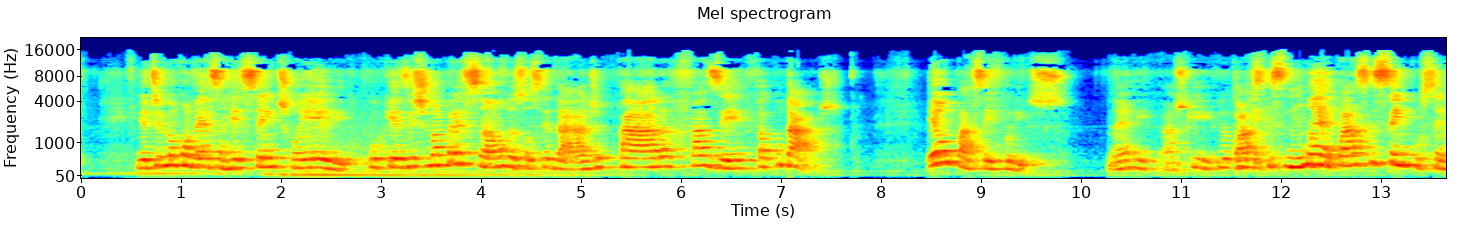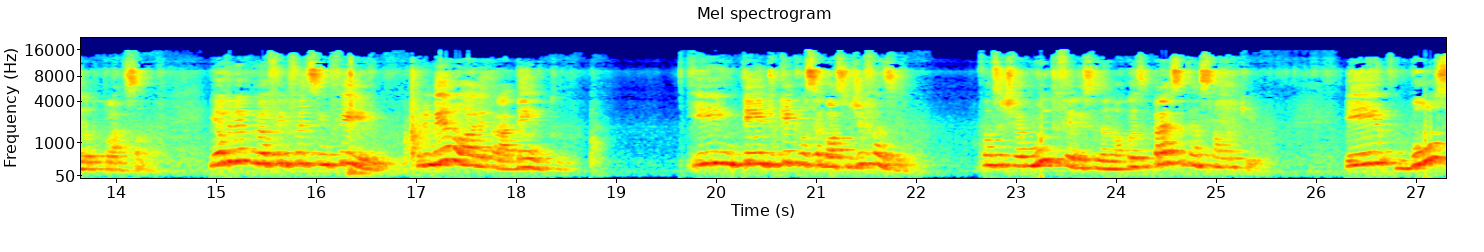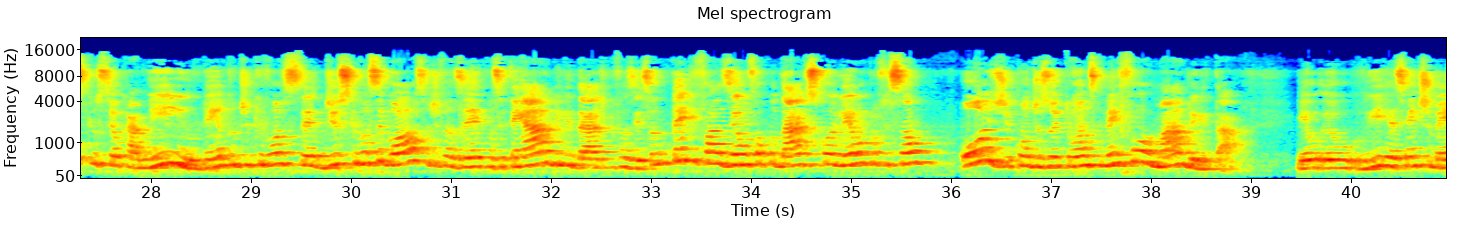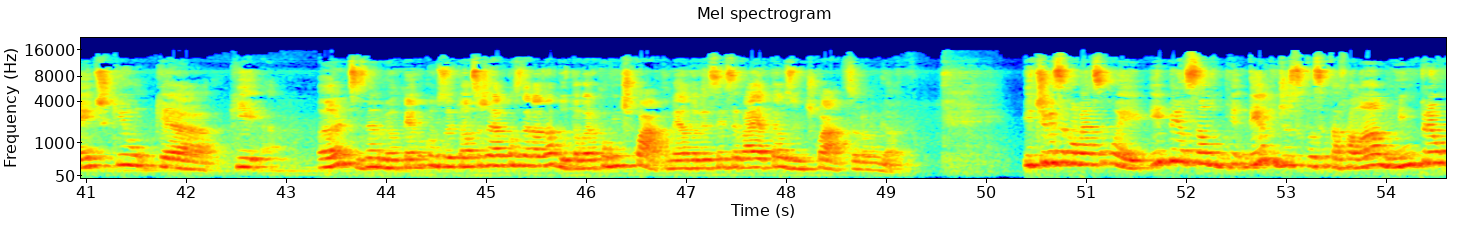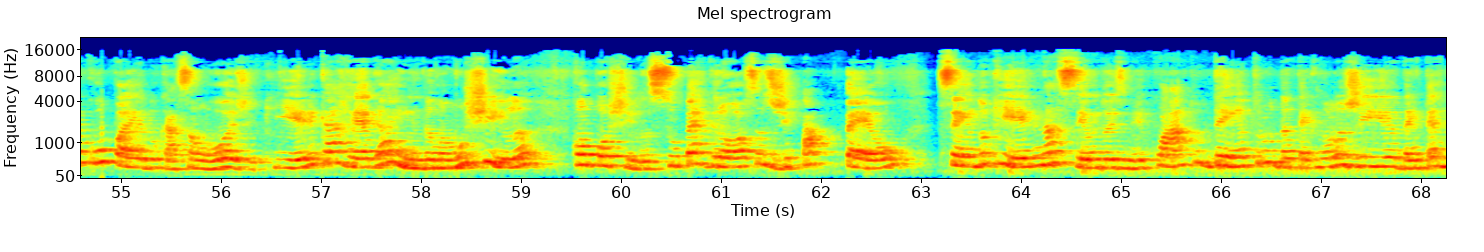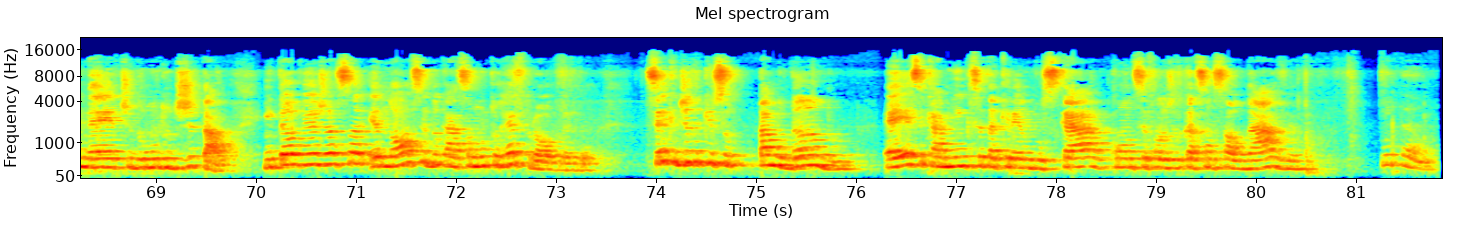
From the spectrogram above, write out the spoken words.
E eu tive uma conversa recente com ele, porque existe uma pressão da sociedade para fazer faculdade. Eu passei por isso, né? E acho que Eu quase também. que não é quase que 100% da população. E eu virei pro meu filho e falei assim, filho, primeiro olha para dentro e entende o que, que você gosta de fazer. Quando você estiver muito feliz fazendo uma coisa, preste atenção naquilo. E busque o seu caminho dentro de que você, disso que você gosta de fazer, que você tem a habilidade para fazer. Você não tem que fazer uma faculdade, escolher uma profissão hoje, com 18 anos, que nem formado ele está. Eu, eu li recentemente que, que, a, que Antes, né, no meu tempo, com 18 anos, você já era considerado adulto. Agora com 24, né? A adolescência vai até os 24, se eu não me engano. E tive essa conversa com ele. E pensando dentro disso que você está falando, me preocupa a educação hoje, que ele carrega ainda uma mochila com pochilas super grossas de papel, sendo que ele nasceu em 2004 dentro da tecnologia, da internet, do mundo digital. Então eu vejo essa nossa educação muito retrógrada. Você acredita que isso está mudando? É esse caminho que você está querendo buscar quando você falou de educação saudável? Então,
